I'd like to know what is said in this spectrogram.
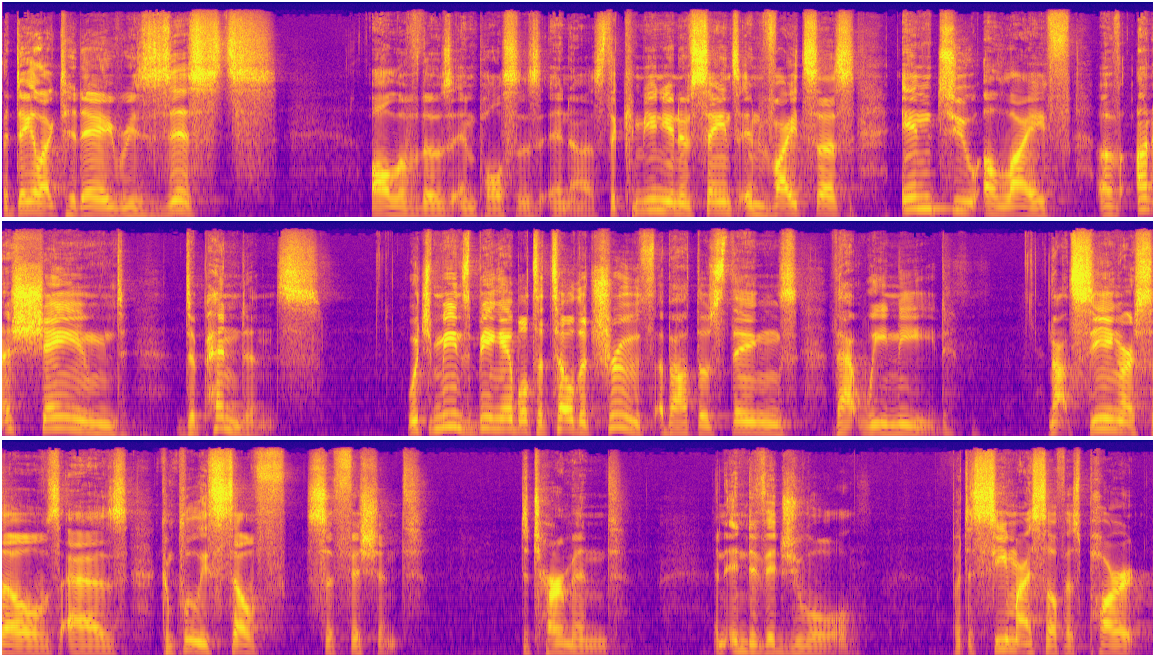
A day like today resists all of those impulses in us. The communion of saints invites us into a life of unashamed dependence, which means being able to tell the truth about those things that we need, not seeing ourselves as completely self sufficient, determined, an individual, but to see myself as part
